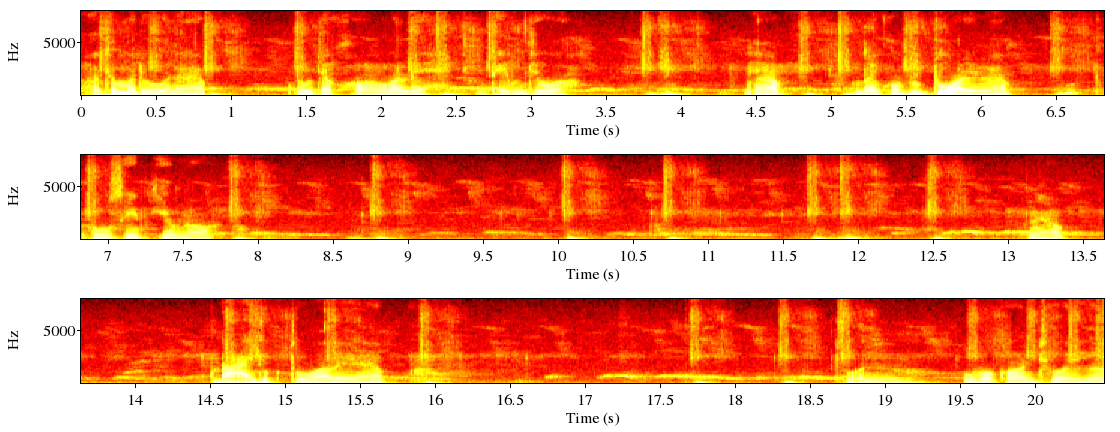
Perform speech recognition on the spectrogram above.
เราจะมาดูนะครับ ดูเจ้าของก่อนเลย เต็มชัวร์ นะครับได้ครบทุกตัวเลยนะครับ ลงเซฟเกมแล้วนะครับ ได้ทุกตัวเลยนะครับ ส่วนอุปกรณ์ช่วยก็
